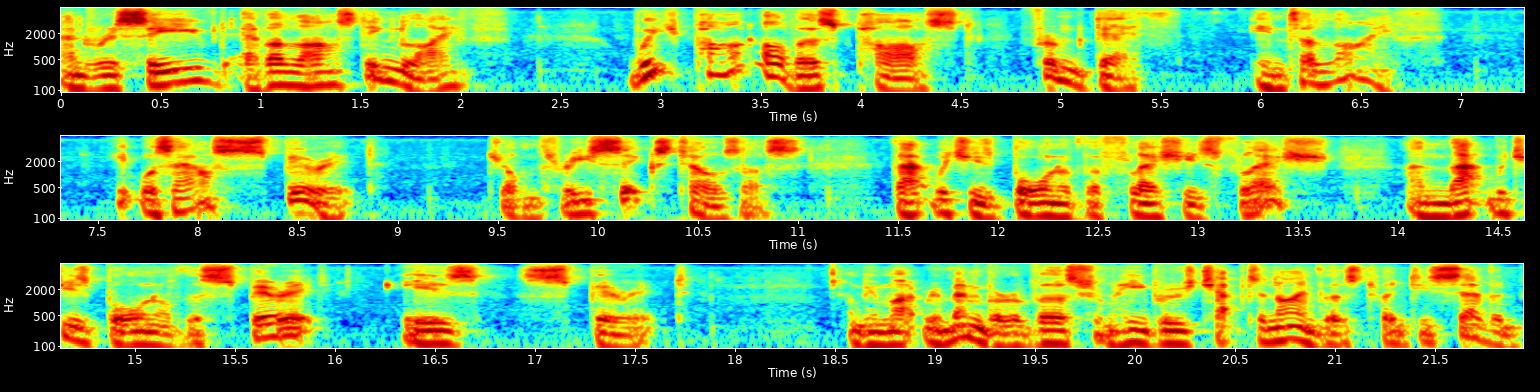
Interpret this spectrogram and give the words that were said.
and received everlasting life, which part of us passed from death into life? It was our spirit. John 3 6 tells us, That which is born of the flesh is flesh, and that which is born of the spirit is spirit. And we might remember a verse from Hebrews chapter 9, verse 27.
